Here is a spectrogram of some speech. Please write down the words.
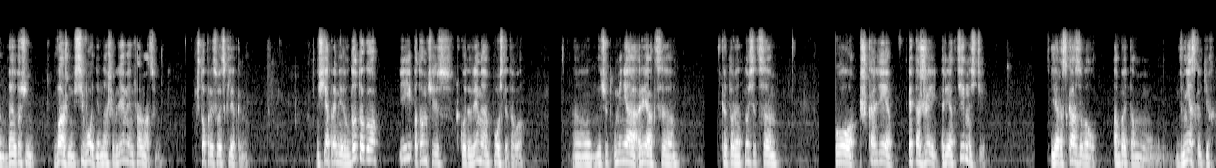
дает очень важную сегодня в наше время информацию, что происходит с клетками. Значит, я промерил до того, и потом через какое-то время после того. Э, значит, у меня реакция, которая относится по шкале этажей реактивности. Я рассказывал об этом в нескольких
